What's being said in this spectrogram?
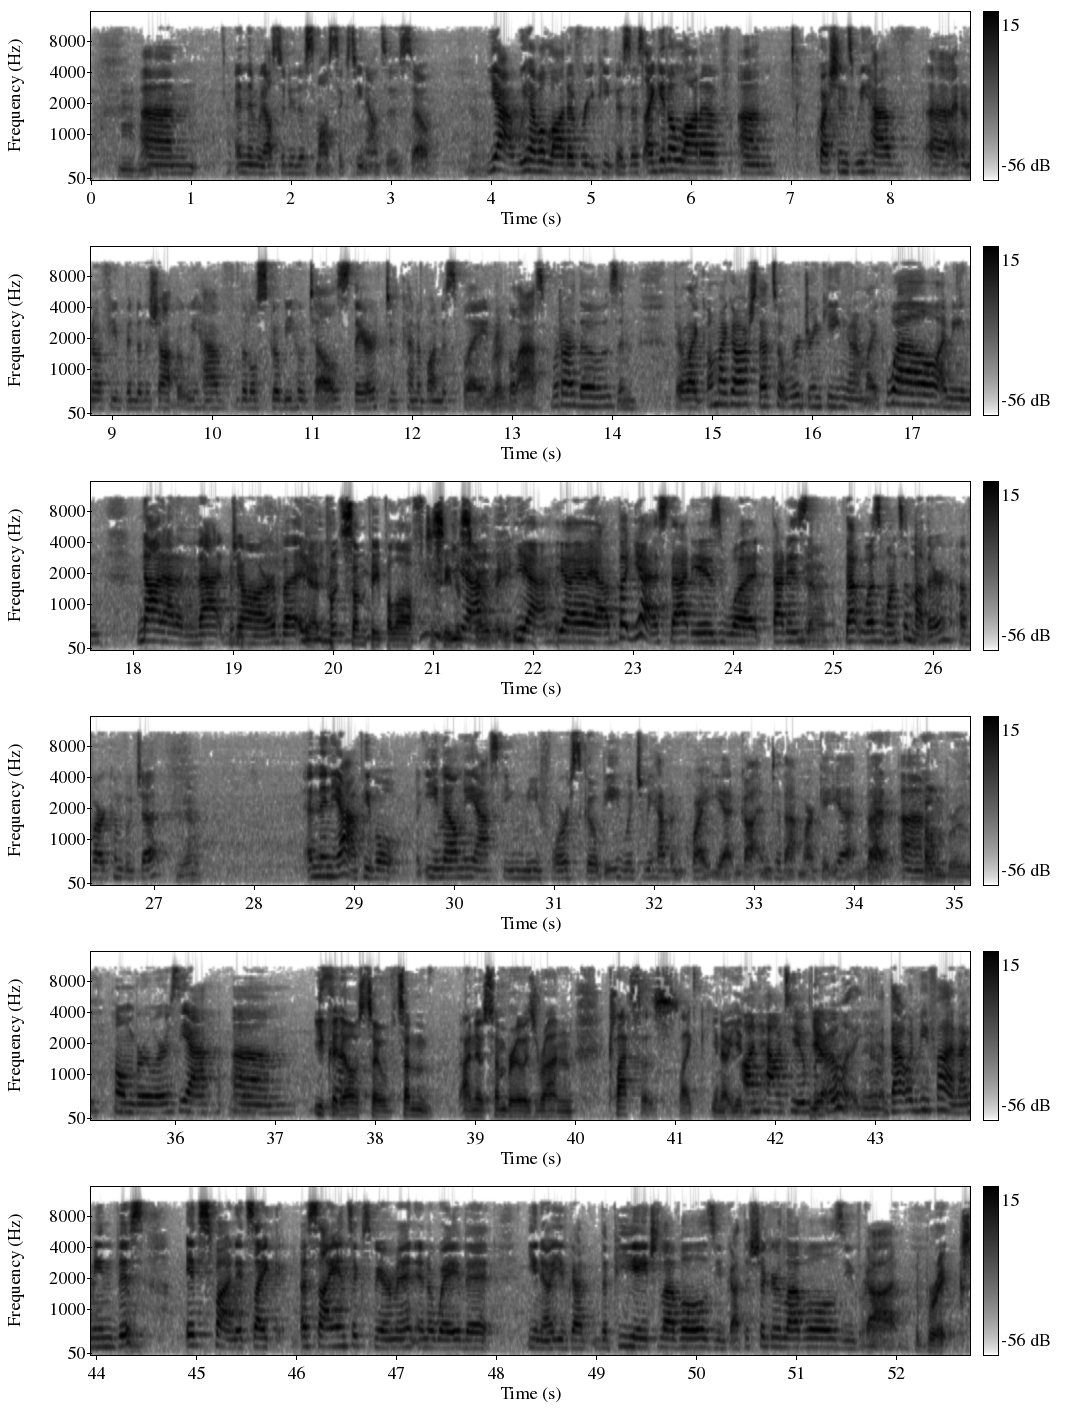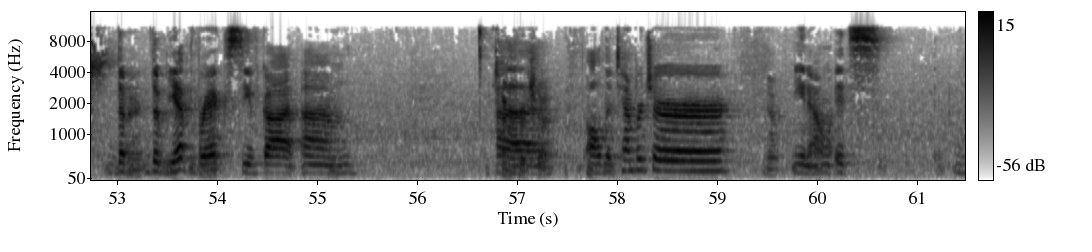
Um, and then we also do the small 16 ounces. So, yeah, we have a lot of repeat business. I get a lot of um, questions. We have, uh, I don't know if you've been to the shop, but we have little SCOBY hotels there to kind of on display. And Right. people ask, what are those? And they're like, oh my gosh, that's what we're drinking. And I'm like, well, I mean, not out of that jar, but. Yeah, it puts some people off to see the yeah, SCOBY. yeah, yeah, yeah, yeah. But yes, that is what that is. Yeah. That was once a mother of our kombucha. Yeah. And then yeah, people email me asking me for SCOBY, which we haven't quite yet gotten to that market yet. But Right. um, Homebrew. home brewers, yeah. Um, You could so- also some. I know some brewers run classes, like you know, on how to brew. Yeah, yeah. That would be fun. I mean, this it's fun. It's like a science experiment in a way that you know you've got the pH levels, you've got the sugar levels, you've got the Brix, the right? the yep Brix, you've got um, temperature. uh, all the temperature. Yeah. You know, it's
